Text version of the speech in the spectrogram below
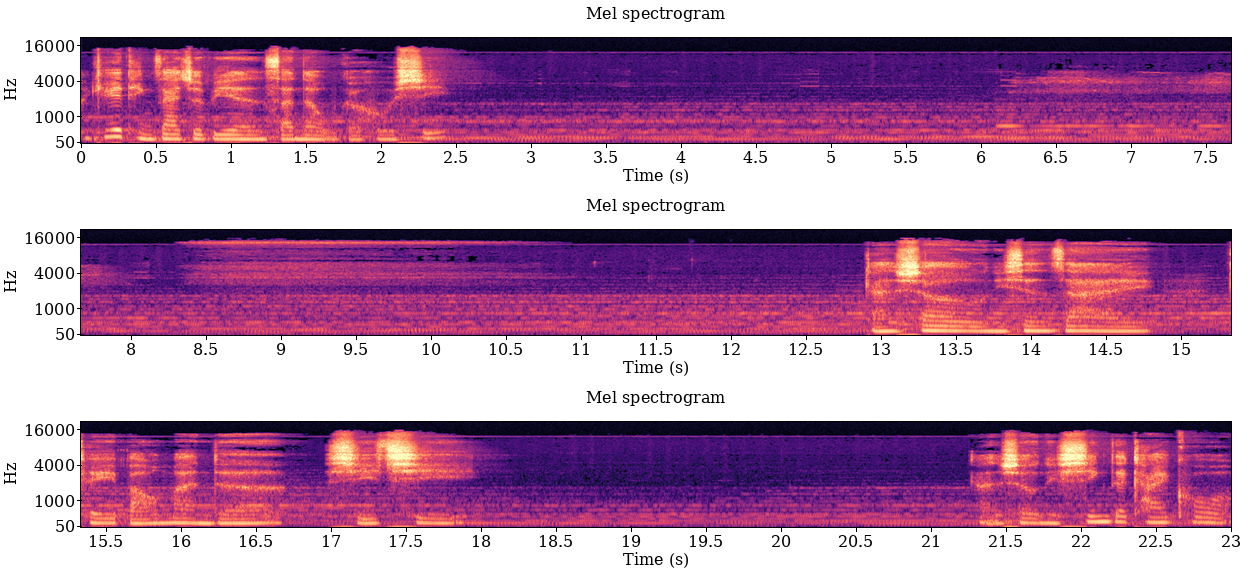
你可以停在这边三到五个呼吸。感受你现在可以饱满的吸气，感受你心的开阔。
